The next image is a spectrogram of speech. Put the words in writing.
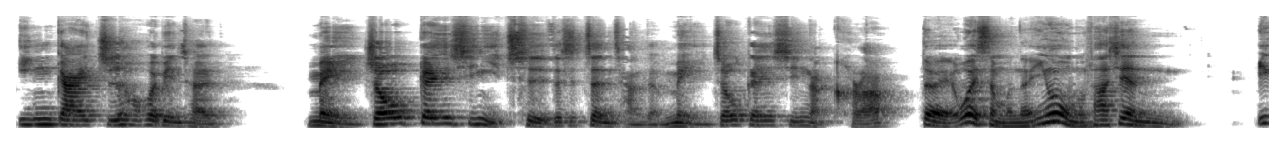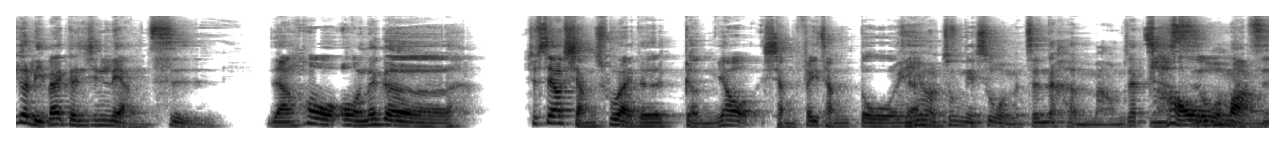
应该之后会变成。每周更新一次，这是正常的。每周更新啊，Club。对，为什么呢？因为我们发现一个礼拜更新两次，然后哦，那个就是要想出来的梗要想非常多。没有，重点是我们真的很忙，我们在逼死我们自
